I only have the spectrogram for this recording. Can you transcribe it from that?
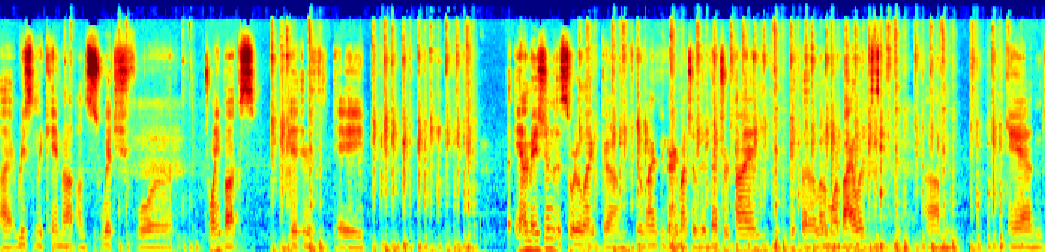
Uh, it recently came out on Switch for twenty bucks. It is a animation is sort of like um, it reminds me very much of Adventure Time with a little more violence. Um, and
